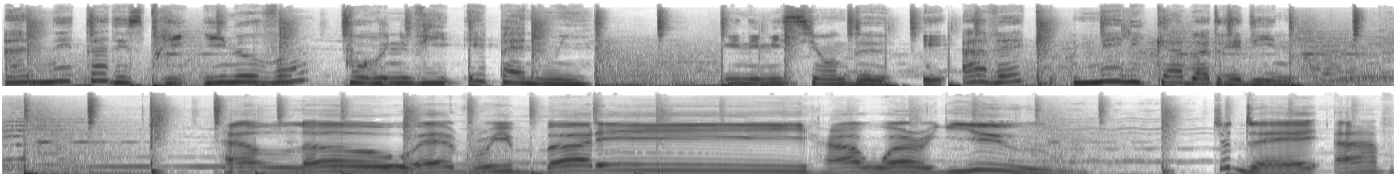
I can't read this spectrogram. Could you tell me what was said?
Un état d'esprit innovant pour une vie épanouie. Une émission de et avec Melika Badreddine. Hello, everybody! How are you? Today I've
